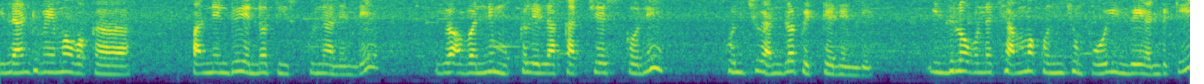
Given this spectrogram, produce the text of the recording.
ఇలాంటివేమో ఒక పన్నెండు ఎన్నో తీసుకున్నానండి. ఇక అవన్నీ ముక్కలు ఇలా కట్ చేసుకొని కొంచెం ఎండలో పెట్టానండి. ఇందులో ఉన్న చెమ్మ కొంచెం పోయింది ఎండకి.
